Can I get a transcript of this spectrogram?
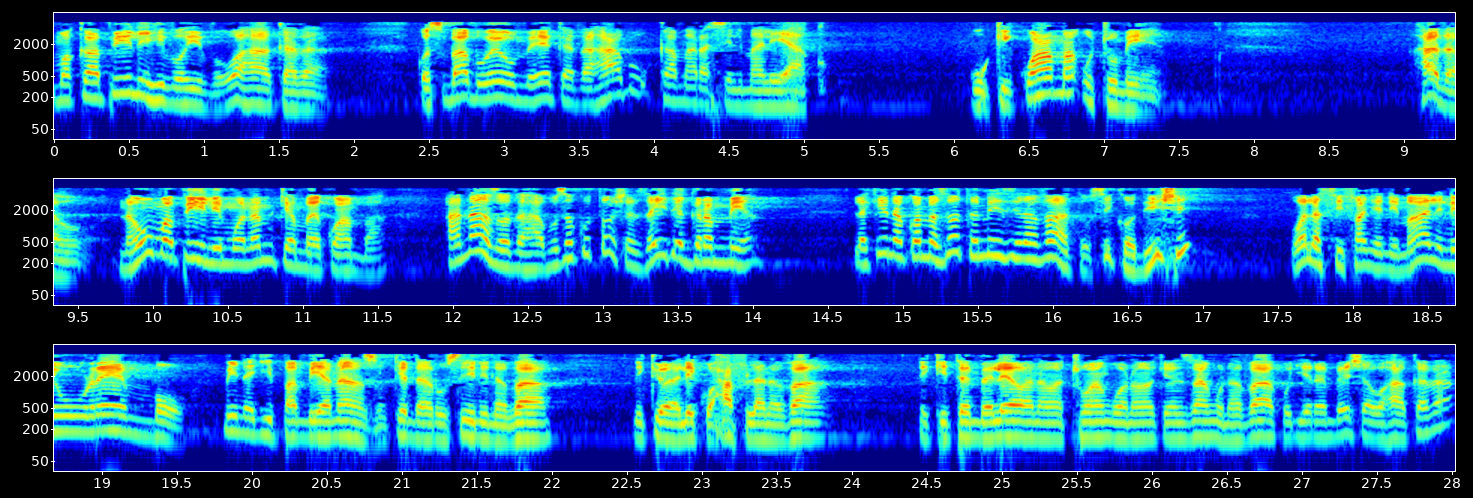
mwaka pili hivyo hivyo. Wa hakadha. Kwa sababu wewe umeweka dhahabu kama rasilimali yako. Ukikwama utumie. Hadha huo. Na humo pili mwanamke ambaye kwamba anazo dhahabu za kutosha zaidi ya gramu 100 lakini kwamba zote mimi zinavaa tu. Sikodishi wala sifanye ni mali ni urembo. Mimi najipambia nazo. Kenda harusini navaa. Nikiwa aliko hafla navaa nikitembelewa na watu wangu wanawake wenzangu navaa kujirembesha wa hakadha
